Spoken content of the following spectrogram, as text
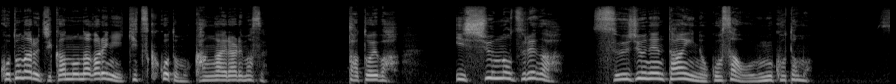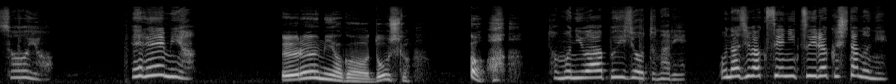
異なる時間の流れに行き着くことも考えられます。例えば一瞬のズレが数十年単位の誤差を生むことも。そうよ。エレーミア。エレーミアがどうした？共にワープ以上となり同じ惑星に墜落したのに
